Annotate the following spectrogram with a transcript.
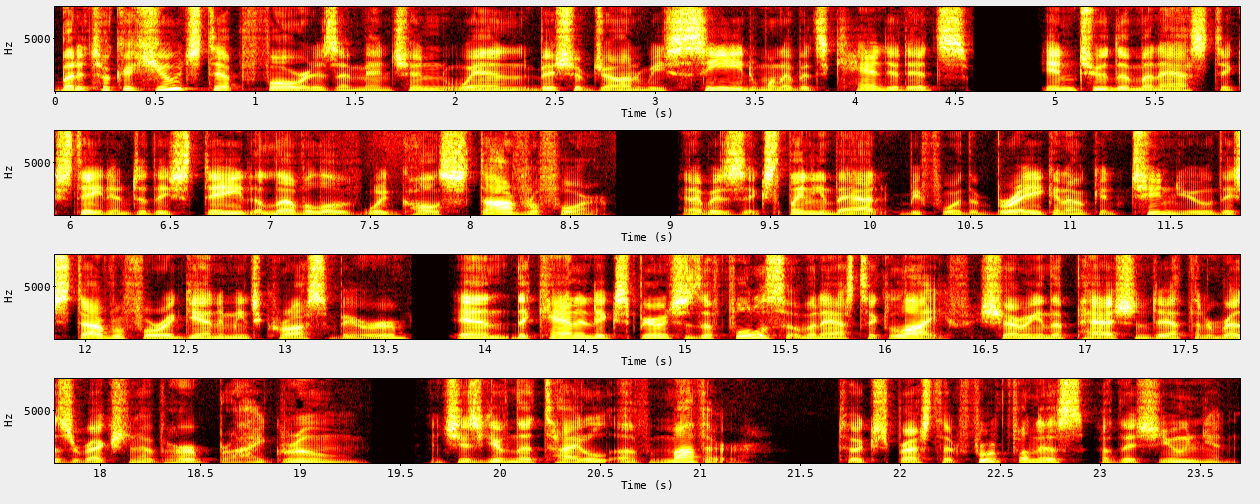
but it took a huge step forward, as I mentioned, when Bishop John received one of its candidates into the monastic state, into the state, a level of what we call stavrophore. And I was explaining that before the break, and I'll continue. The stavrophore, again, it means cross bearer. And the candidate experiences the fullness of monastic life, sharing in the passion, death, and resurrection of her bridegroom. And she is given the title of mother to express the fruitfulness of this union.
